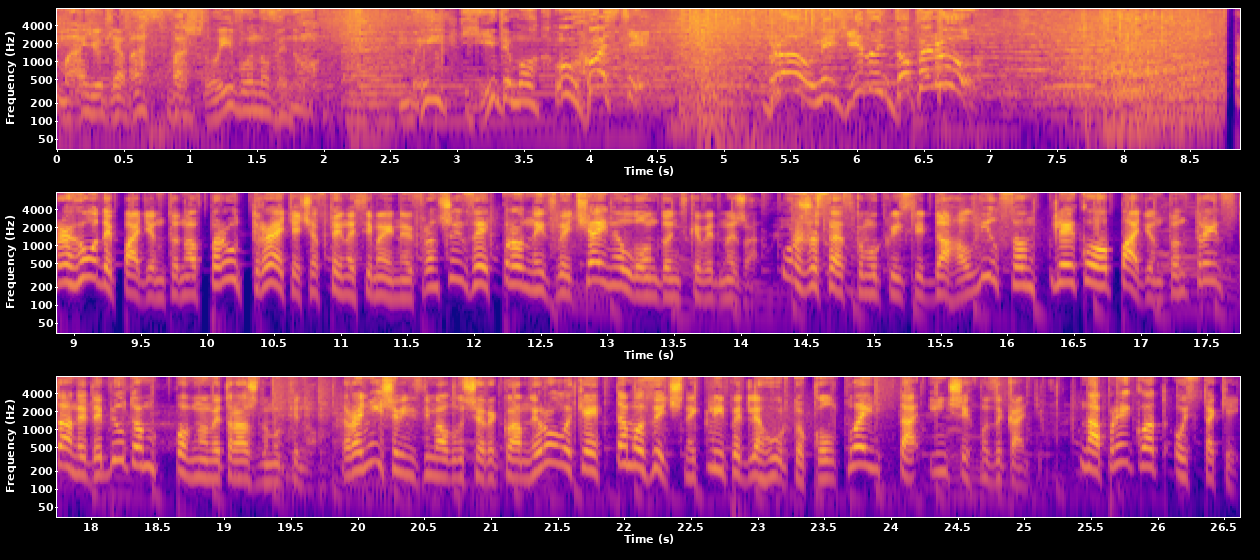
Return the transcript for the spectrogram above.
Маю для вас важливу новину. Ми їдемо у гості. Брауни їдуть до Перу. Пригоди Паддінтона в Перу третя частина сімейної франшизи про незвичайне лондонське ведмежа. У режисерському кріслі Дагал Вілсон, для якого Паддінтон 3 стане дебютом в повнометражному кіно. Раніше він знімав лише рекламні ролики та музичні кліпи для гурту Coldplay та інших музикантів. Наприклад, ось такий.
